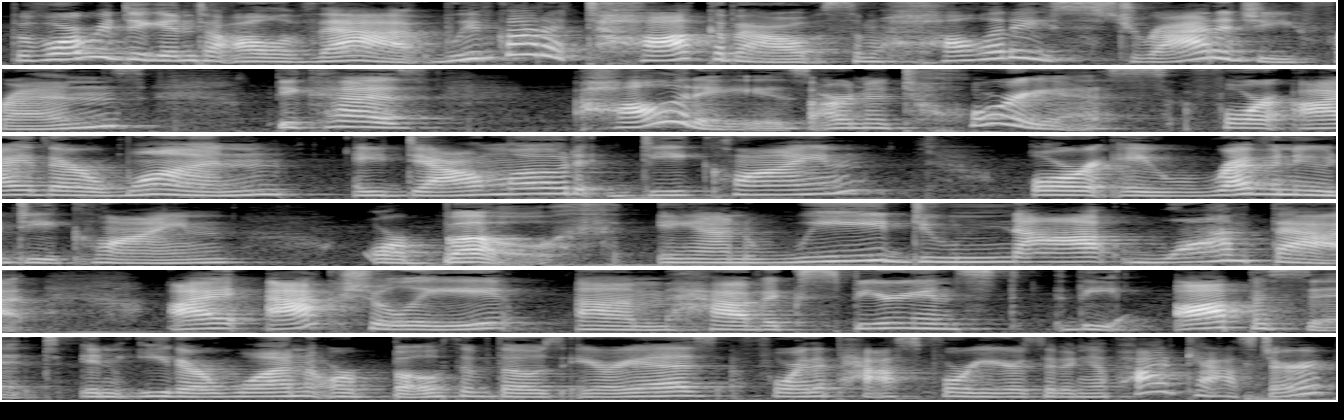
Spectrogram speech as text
before we dig into all of that, we've got to talk about some holiday strategy, friends because holidays are notorious for either one, a download decline or a revenue decline or both. And we do not want that. I actually um, have experienced the opposite in either one or both of those areas for the past four years of being a podcaster,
